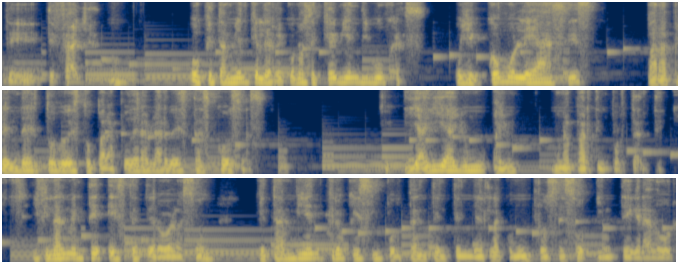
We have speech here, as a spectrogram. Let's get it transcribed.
te, te falla, ¿no? O que también que le reconoce, qué bien dibujas. Oye, ¿cómo le haces para aprender todo esto, para poder hablar de estas cosas. Y ahí hay, un, hay una parte importante. Y finalmente, esta heteroevaluación, que también creo que es importante entenderla como un proceso integrador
